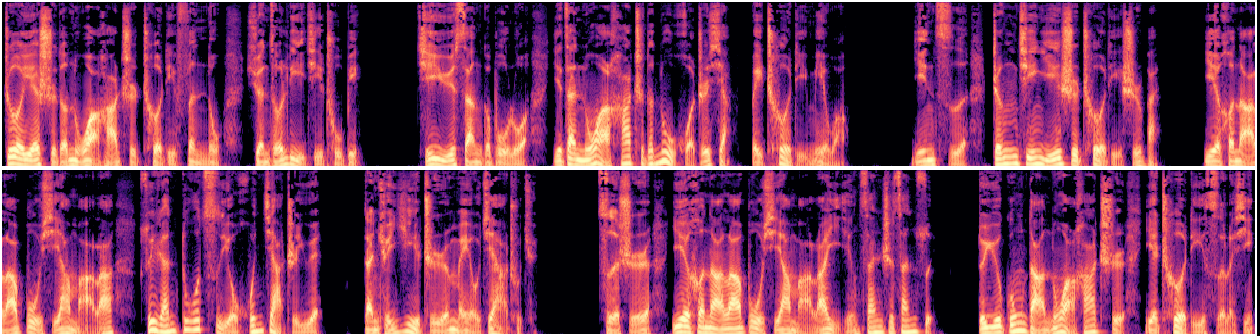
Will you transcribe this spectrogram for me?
这也使得努尔哈赤彻底愤怒，选择立即出兵。其余三个部落也在努尔哈赤的怒火之下被彻底灭亡，因此征亲仪式彻底失败。叶赫那拉布西亚马拉虽然多次有婚嫁之约，但却一直没有嫁出去。此时，叶赫那拉布西亚马拉已经三十三岁，对于攻打努尔哈赤也彻底死了心。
